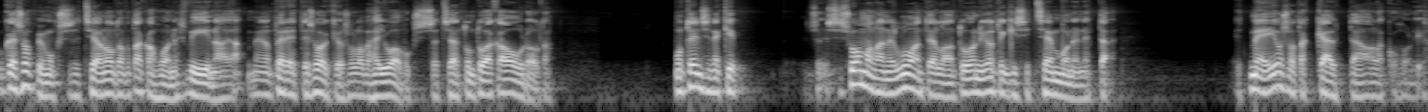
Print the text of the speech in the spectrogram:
lukee sopimuksessa, että siellä on oltava takahuoneessa viinaa ja meillä on periaatteessa oikeus olla vähän juovuksissa, että se tuntuu aika oudolta. Mutta ensinnäkin se, se suomalainen luonteellaan on jotenkin sitten semmoinen, että – että me ei osata käyttää alkoholia.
